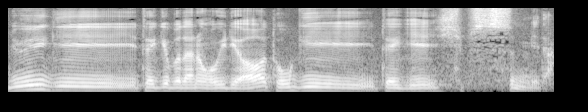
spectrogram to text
유익이 되기보다는 오히려 독이 되기 쉽습니다.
